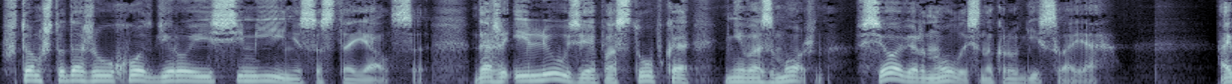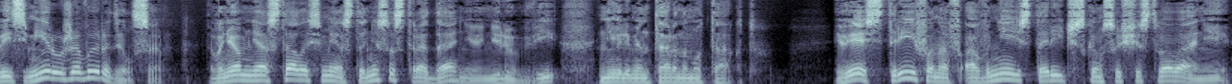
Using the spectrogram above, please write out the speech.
в том, что даже уход героя из семьи не состоялся, даже иллюзия поступка невозможна, все вернулось на круги своя. А ведь мир уже выродился — В нем не осталось места ни состраданию, ни любви, ни элементарному такту. Весь Трифонов о внеисторическом существовании.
